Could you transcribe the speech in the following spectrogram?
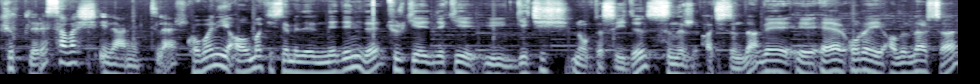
Kürtlere savaş ilan ettiler. Kobani'yi almak istemelerinin nedeni de Türkiye'deki e, geçiş noktasıydı sınır açısından ve e, eğer orayı alırlarsa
